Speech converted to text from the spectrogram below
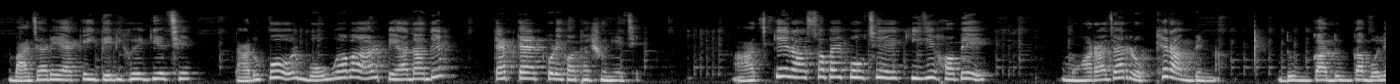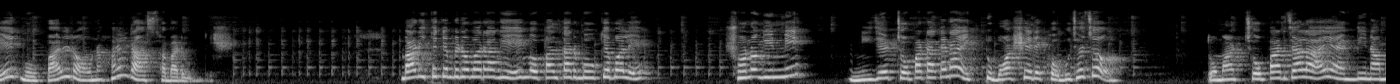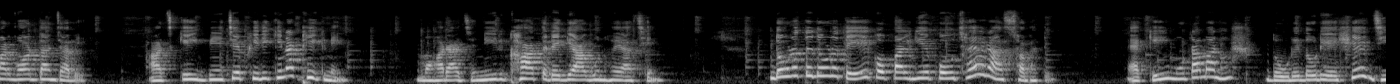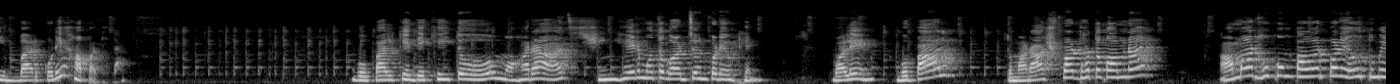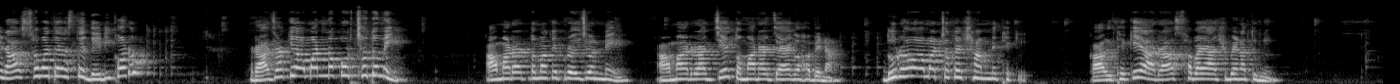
বাজারে একেই দেরি হয়ে গিয়েছে। তার উপর বউ আবার পেয়াদাদের ক্যাট ক্যাট করে কথা শুনিয়েছে। আজকে রাজসভায় পৌঁছে কি যে হবে, মহারাজ আর রক্ষে রাখবেন না। দুগ্গা দুগ্গা বলে গোপাল রওনা হয় রাজসভার উদ্দেশ্যে। বাড়ি থেকে বেরোবার আগে গোপাল তার বউকে বলে, শোনো গিন্নি, নিজের চোপাটাকে না একটু বসে রেখো, বুঝেছ? তোমার চোপার জ্বালায় একদিন আমার গরদান যাবে। আজকেই বেঁচে ফিরি কিনা ঠিক নেই। মহারাজ নির্ঘাত রেগে আগুন হয়ে আছেন। দৌড়াতে দৌড়াতে গোপাল গিয়ে পৌঁছায় রাজসভাতে। একেই মোটা মানুষ দৌড়ে দৌড়ে এসে জিভ বার করে হাঁপাতে থাকে। গোপালকে দেখেই তো মহারাজ সিংহের মতো গর্জন করে ওঠেন। বলেন, গোপাল, তোমার আস্পর্ধা তো কম নয়। আমার হুকুম পাওয়ার পরেও তুমি রাজসভাতে আসতে দেরি করো। রাজাকে অমান্য করছ তুমি। আমার আর তোমাকে প্রয়োজন নেই। আমার রাজ্যে তোমার আর জায়গা হবে না। দূর হও আমার চোখের সামনে থেকে। কাল থেকে আর রাজসভায় আসবে না তুমি।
